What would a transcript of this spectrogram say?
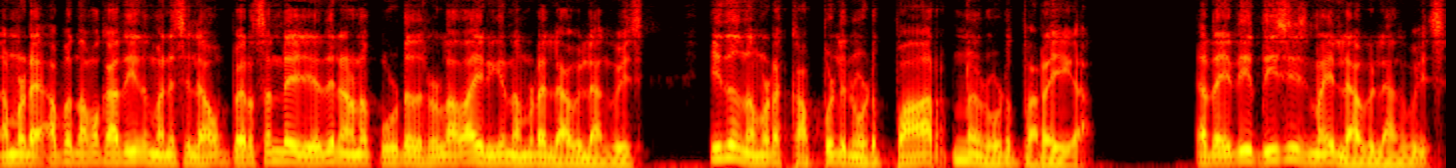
നമ്മുടെ അപ്പോൾ നമുക്ക് അതിൽ നിന്ന് മനസ്സിലാവും പെർസെന്റേജ് ഏതിനാണോ കൂടുതലുള്ളത്. അതായിരിക്കും നമ്മുടെ ലവ് ലാംഗ്വേജ്. ഇത് നമ്മുടെ കപ്പിളിനോട് പാർട്ട്ണറോട് പറയുക. അതായത് this is my love language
